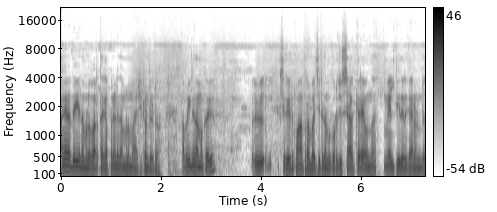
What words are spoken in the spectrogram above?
അങ്ങനെ അതേ നമ്മൾ വറുത്ത കപ്പലണ്ടി നമ്മൾ മാറ്റിയിട്ടുണ്ട് കേട്ടോ അപ്പോൾ ഇനി നമുക്കൊരു ഒരു ചെറിയൊരു പാത്രം വെച്ചിട്ട് നമുക്ക് കുറച്ച് ശർക്കര ഒന്ന് മെൽറ്റ് ചെയ്തെടുക്കാനുണ്ട്.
